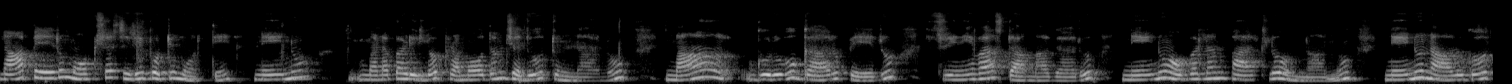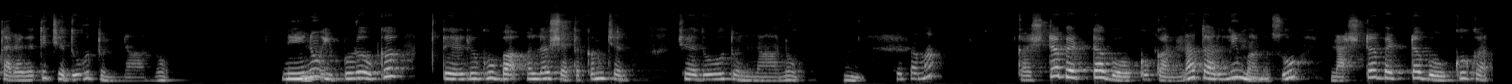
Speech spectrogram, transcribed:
నా పేరు మోక్ష సిరి పొట్టిమూర్తి. నేను మనబడిలో ప్రమోదం చదువుతున్నాను. నా గురువు గారు పేరు శ్రీనివాస్ డామా గారు. నేను ఓవర్లాండ్ పార్క్లో ఉన్నాను. నేను నాలుగో తరగతి చదువుతున్నాను. నేను ఇప్పుడు ఒక తెలుగు బాల శతకం చదువుతున్నాను. చెప్పమ్మా? కష్టపెట్టబోకు కన్న తల్లి మనసు నష్టపెట్టబోకు క-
